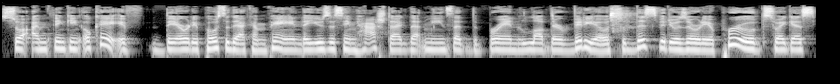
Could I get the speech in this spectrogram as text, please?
So I'm thinking, okay, if they already posted that campaign, they use the same hashtag, that means that the brand loved their video. So this video is already approved. So I guess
